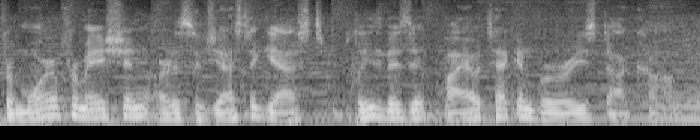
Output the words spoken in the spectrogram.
For more information or to suggest a guest, please visit biotechandbreweries.com.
